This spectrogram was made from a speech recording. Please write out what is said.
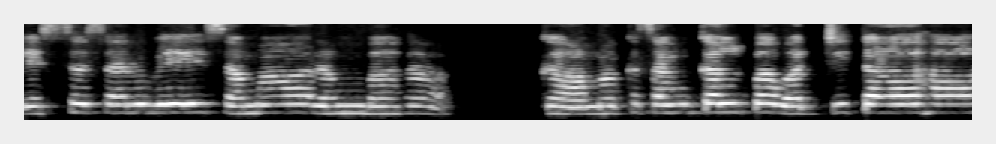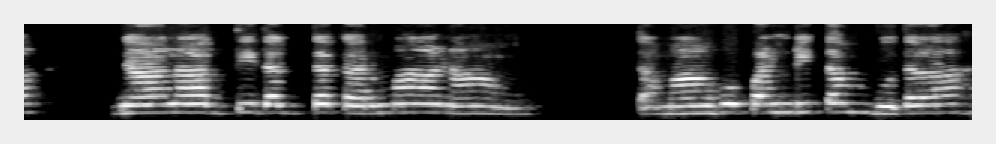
ఎస్స సర్వే సమారంభ కామక సంకల్ప వర్జితాః జ్ఞానాగ్ది దగ్ధ కర్మాణం తమాహు పండితం బుధాః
